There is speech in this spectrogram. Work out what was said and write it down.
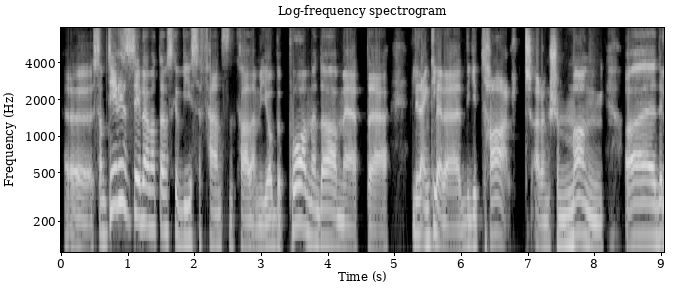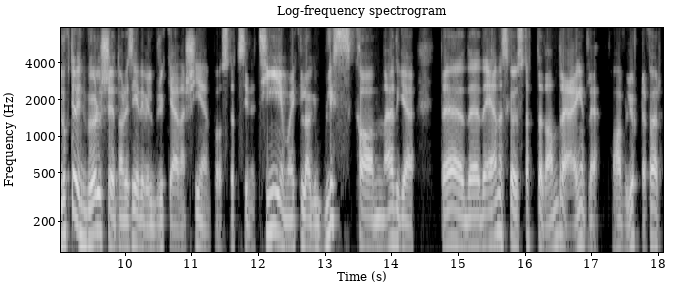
Uh, samtidig så sier de at de skal vise fansen hva de jobber på, men da med et uh, litt enklere digitalt arrangement. Uh, det lukter litt bullshit når de sier de vil bruke energien på å støtte sine team og ikke lage BlizzCon. Jeg vet ikke, det, det, det, ene skal jo støtte det andre, egentlig, og har vel gjort det før.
